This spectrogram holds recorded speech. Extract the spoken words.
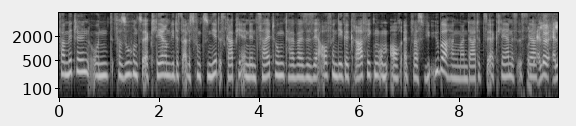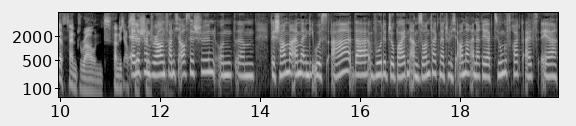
vermitteln und versuchen zu erklären, wie das alles funktioniert. Es gab hier in den Zeitungen teilweise sehr aufwendige Grafiken, um auch etwas wie Überhangmandate zu erklären. Es ist und ja Ele Elephant Round fand ich auch Elephant sehr schön. Elephant Round fand ich auch sehr schön. Und ähm, wir schauen mal einmal in die USA. Da wurde Joe Biden am Sonntag natürlich auch nach einer Reaktion gefragt, als er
